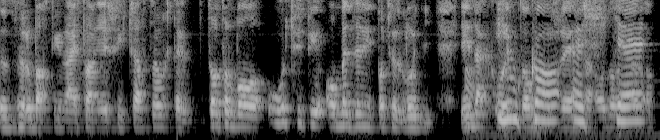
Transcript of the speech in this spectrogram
zhruba v tých najslavnejších časoch, tak toto bol určitý obmedzený počet ľudí. Jednak kvôli Ivko, tomu, že ešte... sa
